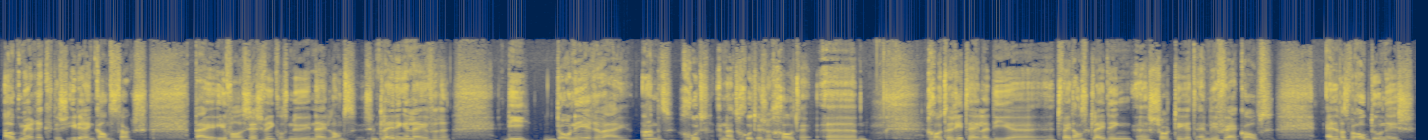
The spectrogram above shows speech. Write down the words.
oud merk. Dus iedereen kan straks bij in ieder geval zes winkels nu in Nederland zijn kleding inleveren. Die doneren wij aan het goed. En het goed is een grote, grote retailer die uh, tweedehands kleding sorteert en weer verkoopt. En wat we ook doen is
